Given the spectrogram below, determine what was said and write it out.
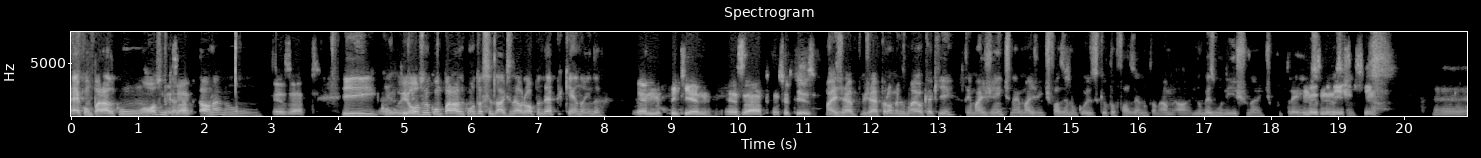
É, comparado com Oslo, Exato. que é a capital, né? Não... Exato. E, com, é, e Oslo, comparado com outras cidades na Europa, ainda é pequeno ainda. É muito pequeno, exato, com certeza. Mas já, já é pelo menos maior que aqui. Tem mais gente, né? Mais gente fazendo coisas que eu tô fazendo no mesmo nicho, né? Tipo treinos. No mesmo nicho, assim. sim. É,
